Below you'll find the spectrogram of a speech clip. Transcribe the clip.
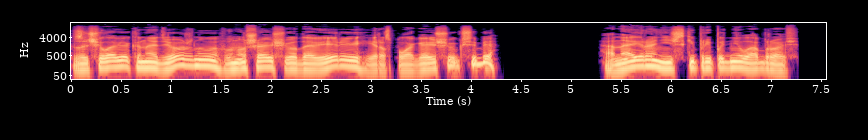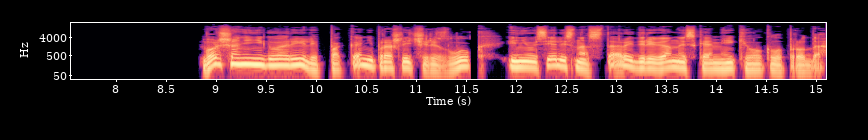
за человека надежного, внушающего доверие и располагающего к себе?» Она иронически приподняла бровь. Больше они не говорили, пока не прошли через луг и не уселись на старой деревянной скамейке около пруда.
